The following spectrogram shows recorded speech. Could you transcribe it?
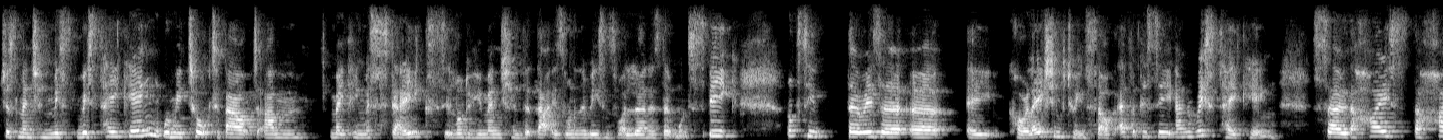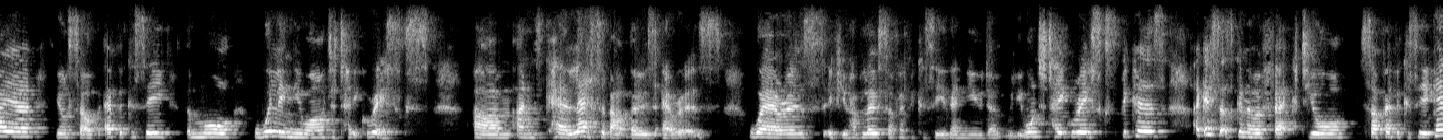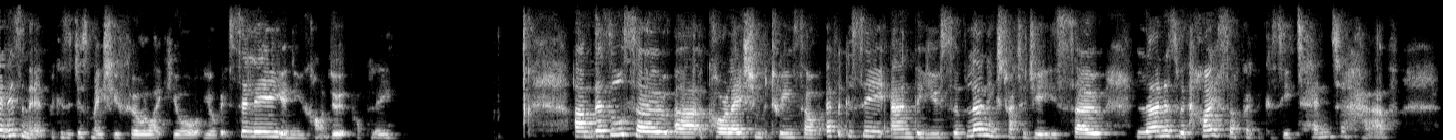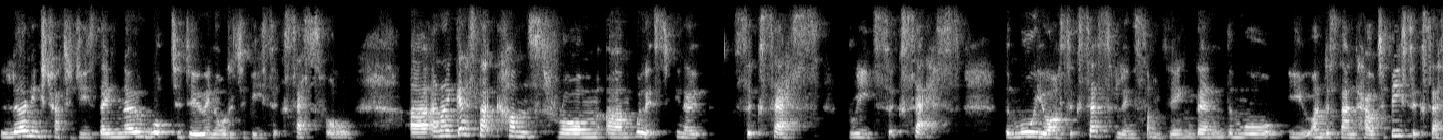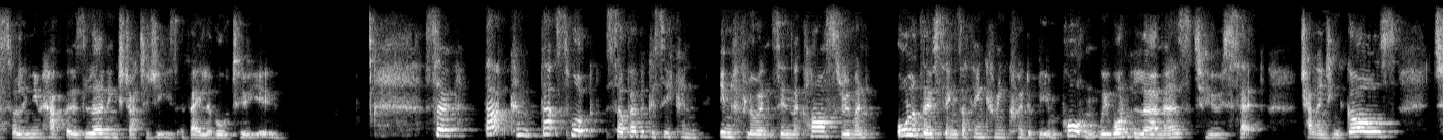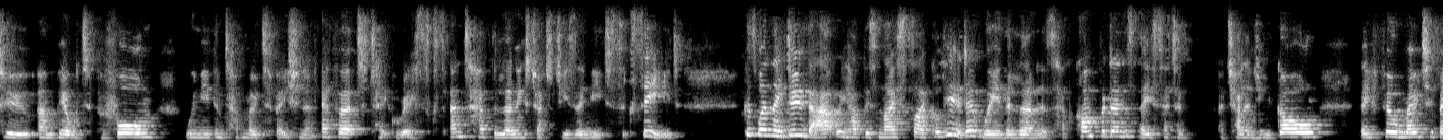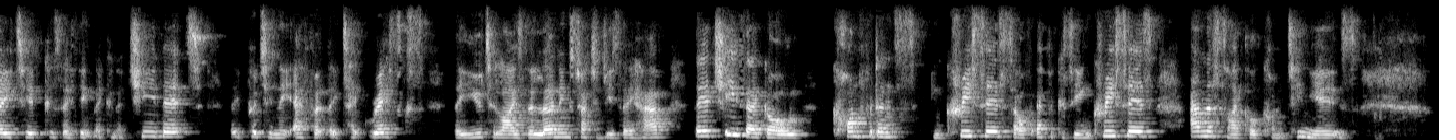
just mentioned risk taking when we talked about um, making mistakes. A lot of you mentioned that that is one of the reasons why learners don't want to speak. Obviously, there is a, a, a correlation between self-efficacy and risk-taking. So the, high, the higher your self-efficacy, the more willing you are to take risks um, and care less about those errors. Whereas if you have low self-efficacy, then you don't really want to take risks because I guess that's going to affect your self-efficacy again, isn't it? Because it just makes you feel like you're, you're a bit silly and you can't do it properly. Um, there's also uh, a correlation between self-efficacy and the use of learning strategies. So learners with high self-efficacy tend to have learning strategies. They know what to do in order to be successful. Uh, and I guess that comes from, um, well, it's, you know, success breeds success. The more you are successful in something, then the more you understand how to be successful and you have those learning strategies available to you. So that can, that's what self-efficacy can influence in the classroom and all of those things I think are incredibly important. We want learners to set challenging goals, to um, be able to perform. We need them to have motivation and effort, to take risks and to have the learning strategies they need to succeed. Because when they do that, we have this nice cycle here, don't we? The learners have confidence, they set a, a challenging goal, they feel motivated because they think they can achieve it, they put in the effort, they take risks, they utilize the learning strategies they have, they achieve their goal, confidence increases, self-efficacy increases, and the cycle continues.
